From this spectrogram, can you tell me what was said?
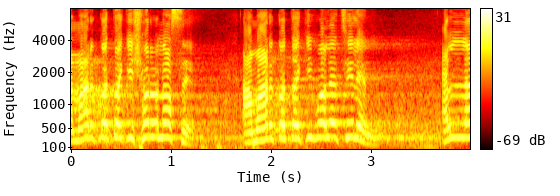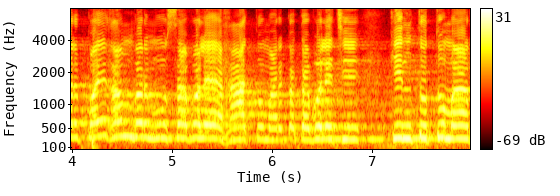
আমার কথা কি স্মরণ আছে? আমার কথা কি বলেছিলেন? আল্লাহর পয়গম্বর মুসা বলে হ্যাঁ তোমার কথা বলেছি, কিন্তু তোমার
